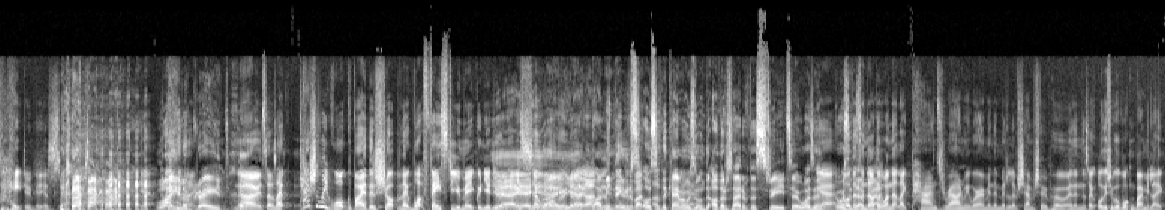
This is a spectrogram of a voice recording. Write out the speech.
I hate doing videos. So yeah. Wow, you look great. No, so I was like, casually walk by this shop. I'm like, what face do you make when you're doing Yeah, that? It's yeah, so yeah, awkward. Yeah. Like, I'm I mean, it was also other- the camera was on the other side of the street, so it wasn't. Yeah. It wasn't oh, there's that another bad. one that like pans around me where I'm in the middle of Sham Shui Po, and then there's like all these people walking by me like,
